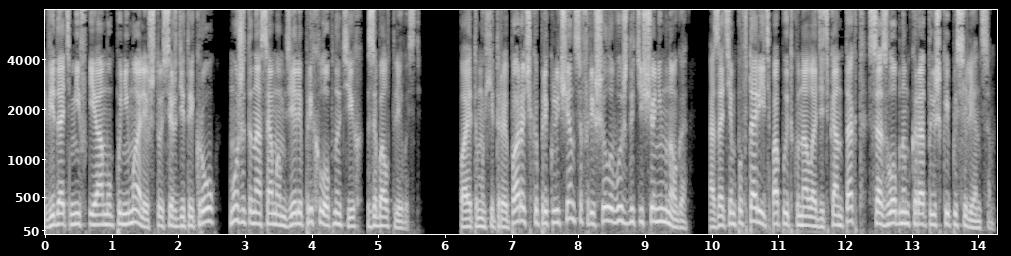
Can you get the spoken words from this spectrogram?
Видать, Миф и Аму понимали, что сердитый Кроу может и на самом деле прихлопнуть их за болтливость. Поэтому хитрая парочка приключенцев решила выждать еще немного, а затем повторить попытку наладить контакт со злобным коротышкой-поселенцем.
